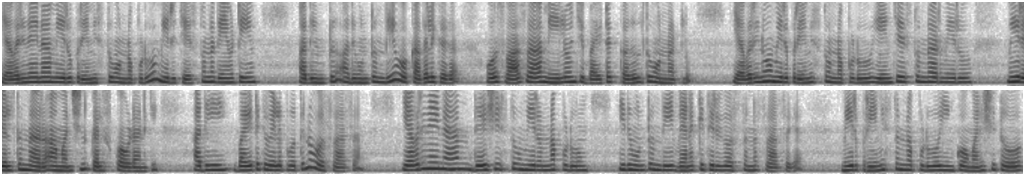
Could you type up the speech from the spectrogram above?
ఎవరినైనా మీరు ప్రేమిస్తూ ఉన్నప్పుడు మీరు చేస్తున్నది ఏమిటి అది ఉంటు అది ఉంటుంది ఓ కదలికగా. ఓ శ్వాస మీలోంచి బయటకు కదులుతూ ఉన్నట్లు. ఎవరినో మీరు ప్రేమిస్తున్నప్పుడు ఏం చేస్తున్నారు మీరు? మీరు వెళ్తున్నారు ఆ మనిషిని కలుసుకోవడానికి. అది బయటకు వెళ్ళిపోతున్న ఓ శ్వాస. ఎవరినైనా ద్వేషిస్తూ మీరున్నప్పుడు ఇది ఉంటుంది వెనక్కి తిరిగి వస్తున్న శ్వాసగా. మీరు ప్రేమిస్తున్నప్పుడు ఇంకో మనిషితో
